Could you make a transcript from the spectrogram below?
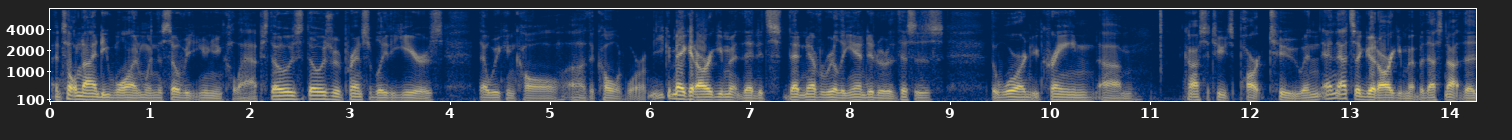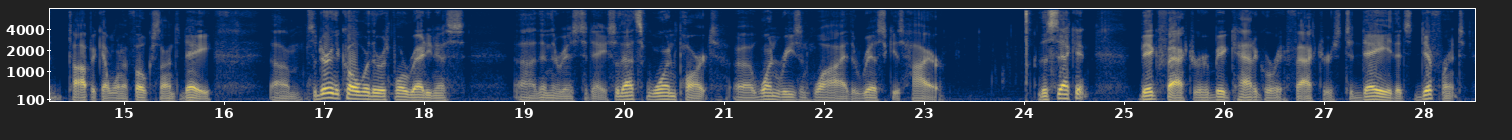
until 91 when the Soviet Union collapsed. Those those were principally the years that we can call uh, the Cold War. You can make an argument that it's that never really ended or this is the war in Ukraine um, constitutes part two, and, and that's a good argument, but that's not the topic I want to focus on today. Um, so during the Cold War, there was more readiness uh, than there is today. So that's one part, uh, one reason why the risk is higher. The second big factor, or big category of factors today that's different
